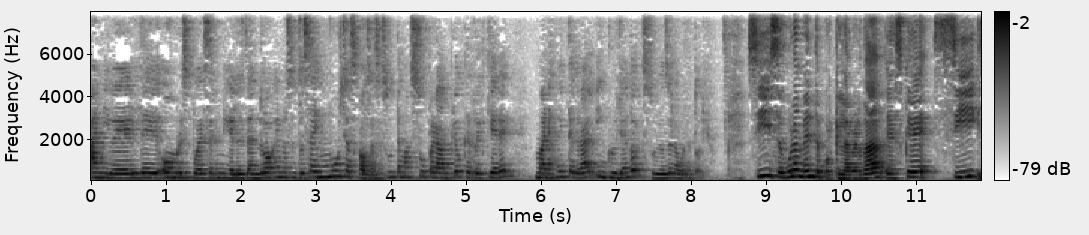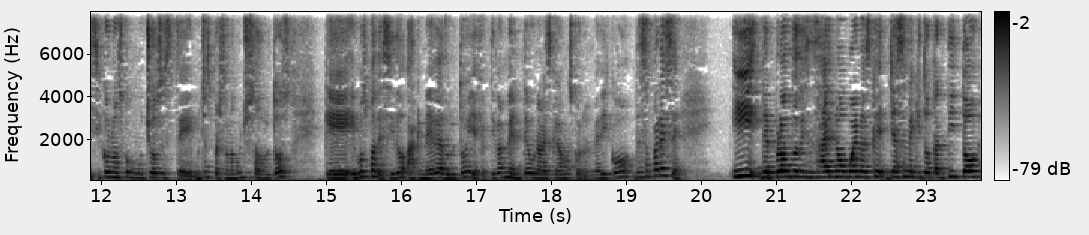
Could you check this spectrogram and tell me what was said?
a nivel de hombres puede ser en niveles de andrógenos, entonces hay muchas causas, es un tema súper amplio que requiere manejo integral, incluyendo estudios de laboratorio. Sí, seguramente, porque la verdad es que sí, sí conozco muchos, este, muchas personas, muchos adultos que hemos padecido acné de adulto y efectivamente una vez que vamos con el médico desaparece. Y de pronto dices, ay, no, bueno, es que ya se me quitó tantito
